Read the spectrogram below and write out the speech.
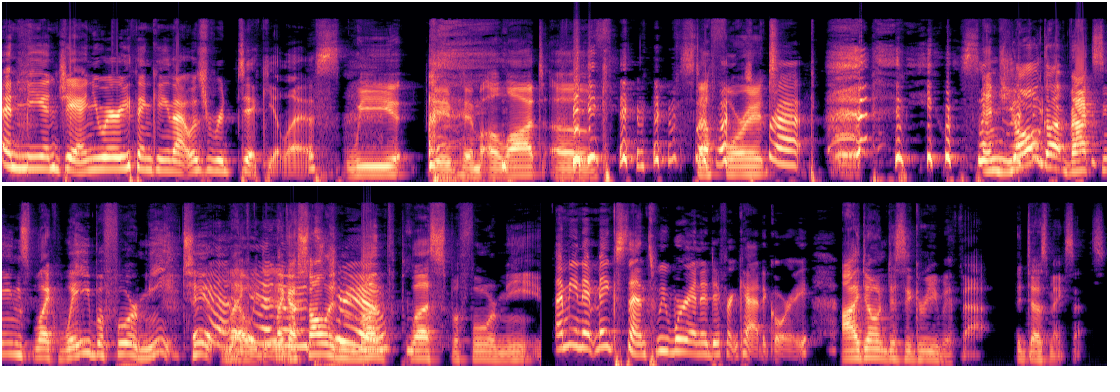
and me in January thinking that was ridiculous. We gave him a lot of He gave him so stuff for it. Crap. and so And mad. y'all got vaccines like way before me too. Yeah, like, oh, yeah, like no, a solid true. month plus before me. I mean, it makes sense. We were in a different category. I don't disagree with that. It does make sense.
